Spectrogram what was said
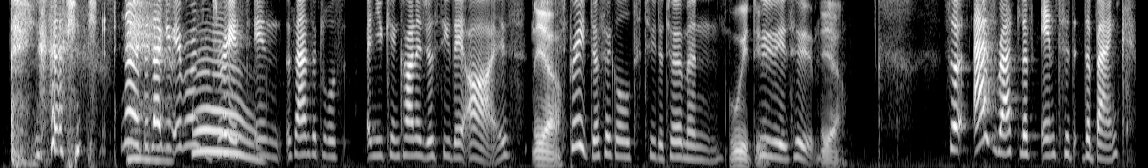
no, but like if everyone's dressed in Santa Claus and you can kind of just see their eyes, Yeah. it's pretty difficult to determine Who it who is. is who. Yeah. So as Ratliff entered the bank,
